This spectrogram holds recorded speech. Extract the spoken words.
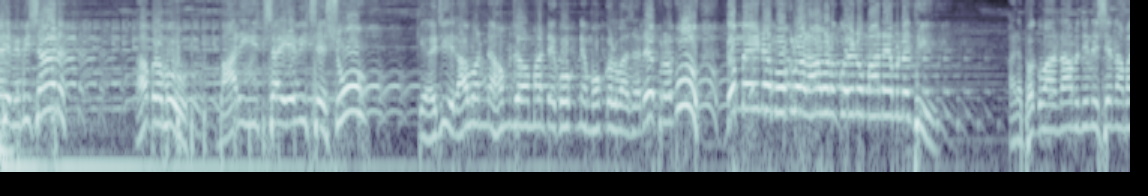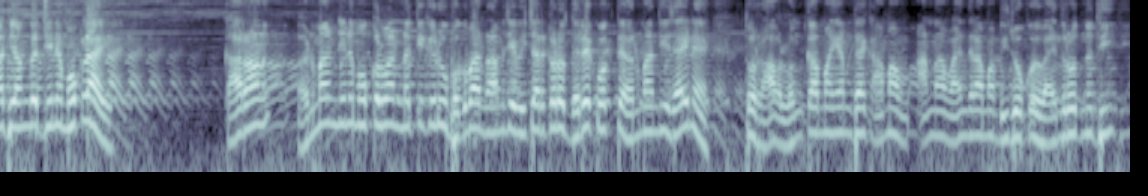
કહે વિભીષણ? હા પ્રભુ, મારી ઈચ્છા મોકલવા છે. પ્રભુ, ગમે એને મોકલો, રાવણ કોઈનું માને એમ નથી. અને ભગવાન રામજીની સેનામાંથી અંગદજીને મોકલાય? કારણ હનુમાનજીને મોકલવાનું નક્કી કર્યું. ભગવાન રામજી વિચાર કર્યો, દરેક વખતે હનુમાનજી જાય ને, તો રાવ લંકામાં એમ થાય કે આમાં આના વાંદરામાં બીજો કોઈ વાંદરો જ નથી.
